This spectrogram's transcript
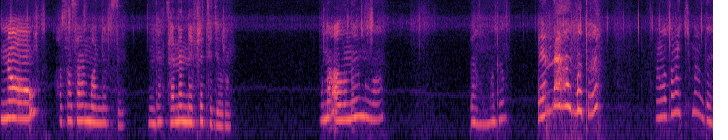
No. Hasan sen manyaksın. Neden? Senden nefret ediyorum. Buna alınır mı lan? Ben almadım. Ben de almadım. Ha, o zaman kim aldı?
